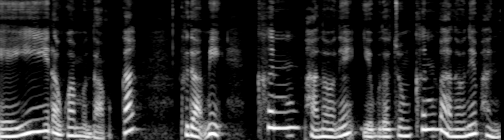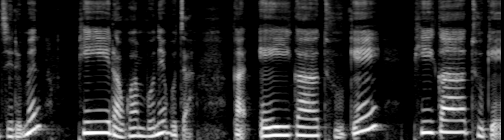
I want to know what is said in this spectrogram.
A라고 한번 놔볼까? 그 다음에 큰 반원의, 얘보다 좀 큰 반원의 반지름은 B라고 한번 해보자. 그러니까 A가 두 개, B가 두 개,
